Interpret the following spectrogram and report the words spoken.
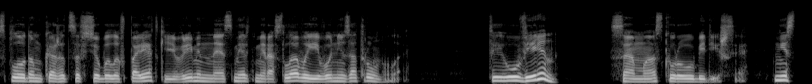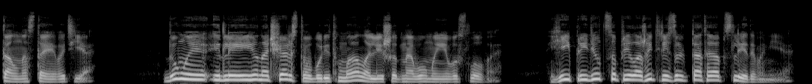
С плодом, кажется, все было в порядке, и временная смерть Мирославы его не затронула. «Ты уверен?» «Сама скоро убедишься», — не стал настаивать я. «Думаю, и для ее начальства будет мало лишь одного моего слова. Ей придется приложить результаты обследования».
